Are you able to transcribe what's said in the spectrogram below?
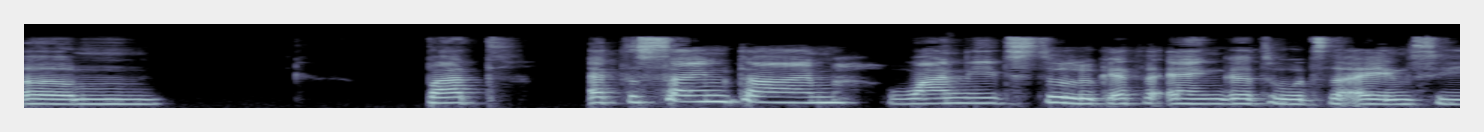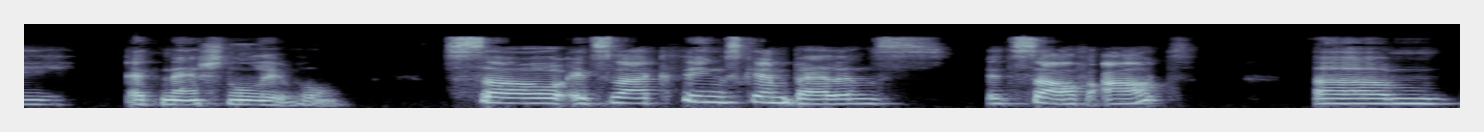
Um, but at the same time, one needs to look at the anger towards the ANC at national level. So it's like things can balance itself out. Um,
